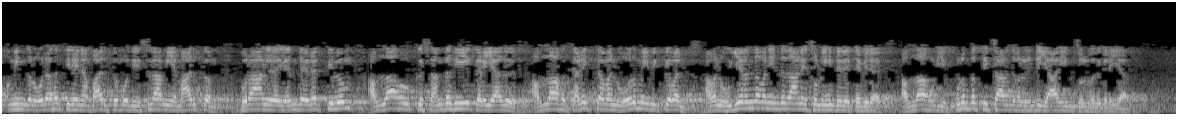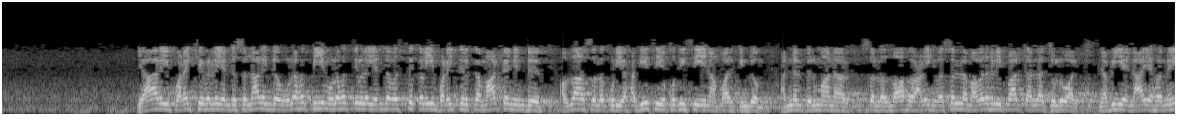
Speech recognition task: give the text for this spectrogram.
மோமின்கள் உலகத்திலே நாம் பார்க்கும்போது இஸ்லாமிய மார்க்கம் குரானில் எந்த இடத்திலும் அல்லாஹுக்கு சந்ததியே கிடையாது. அல்லாஹ் தனித்தவன் ஒருமை மிக்கவன் அவன் உயர்ந்தவன் என்றுதானே சொல்கின்றதே தவிர அல்லாஹுடைய குடும்பத்தை சார்ந்தவன் என்று யாரையும் சொல்வது கிடையாது. யாரை படைக்கவில்லை என்று சொன்னால் இந்த உலகத்தையும் உலகத்தில் உள்ள எந்த வஸ்துக்களையும் படைத்திருக்க மாட்டேன் என்று அல்லாஹ் சொல்லக்கூடிய ஹதீசிய குதிசியை நாம் பார்க்கின்றோம். அண்ணல் பெருமானார் சொல்லல்லாஹு அலைஹி வசல்லம் அவர்களை பார்த்து அல்லாஹ் சொல்லுவாள் நபிய நாயகமே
